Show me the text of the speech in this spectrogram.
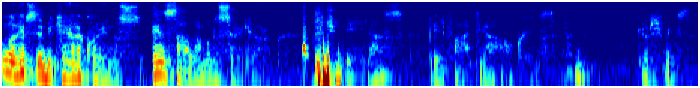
bunların hepsini bir kenara koyunuz. En sağlamını söylüyorum. Üç ihlas, bir Fatiha okuyunuz efendim. Görüşmek üzere.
